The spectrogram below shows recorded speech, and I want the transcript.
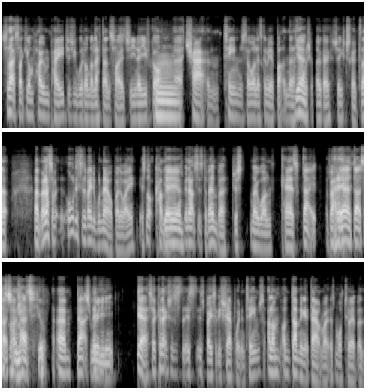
So that's like your home page as you would on the left hand side. So you know you've got Mm. uh, chat and Teams and so on. There's going to be a button there Yeah. with your logo, so you can just go to that. Um, and that's all. This is available now, by the way. It's not coming. yeah. yeah. It's been out since November. Just no one cares That about it. yeah, that's actually mad. Um, That's really neat. yeah. So connections is, is, is basically SharePoint and Teams, and I'm I'm dumbing it down. Right, there's more to it, but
